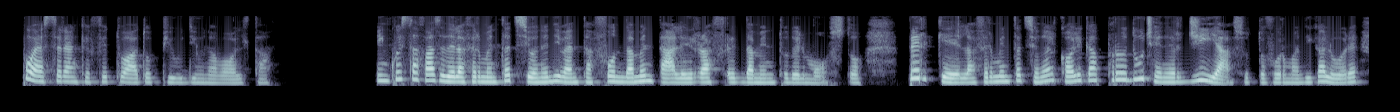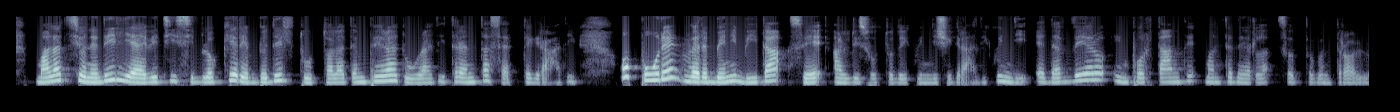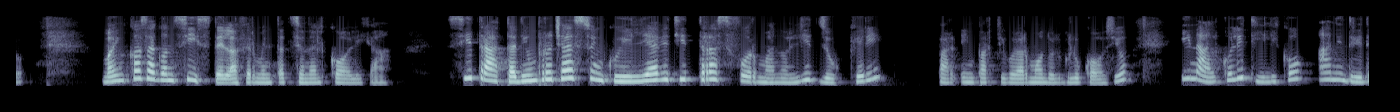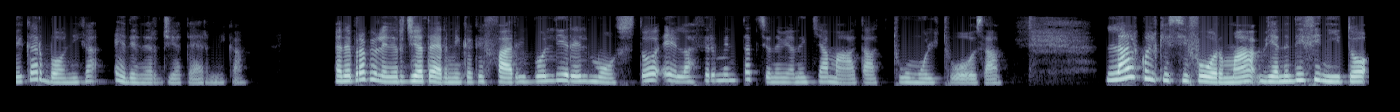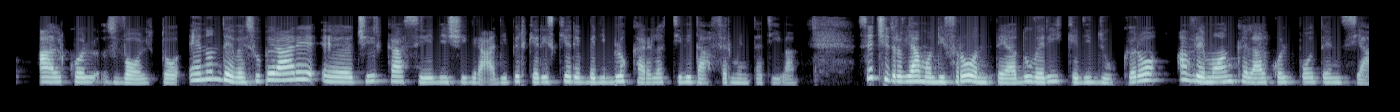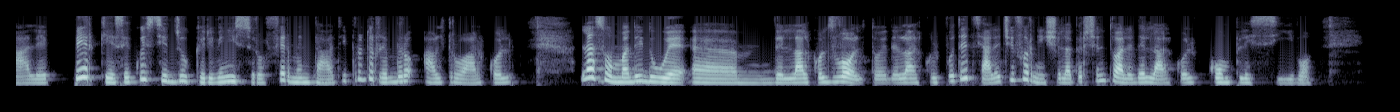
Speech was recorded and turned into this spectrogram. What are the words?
può essere anche effettuato più di una volta. In questa fase della fermentazione diventa fondamentale il raffreddamento del mosto, perché la fermentazione alcolica produce energia sotto forma di calore, ma l'azione dei lieviti si bloccherebbe del tutto alla temperatura di 37 gradi, oppure verrebbe inibita se al di sotto dei 15 gradi, quindi è davvero importante mantenerla sotto controllo. Ma in cosa consiste la fermentazione alcolica? Si tratta di un processo in cui i lieviti trasformano gli zuccheri, in particolar modo il glucosio, in alcol etilico, anidride carbonica ed energia termica. Ed è proprio l'energia termica che fa ribollire il mosto e la fermentazione viene chiamata tumultuosa. L'alcol che si forma viene definito alcol svolto e non deve superare eh, circa 16 gradi perché rischierebbe di bloccare l'attività fermentativa. Se ci troviamo di fronte ad uve ricche di zucchero, avremo anche l'alcol potenziale, perché se questi zuccheri venissero fermentati produrrebbero altro alcol. La somma dei due, eh, dell'alcol svolto e dell'alcol potenziale, ci fornisce la percentuale dell'alcol complessivo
